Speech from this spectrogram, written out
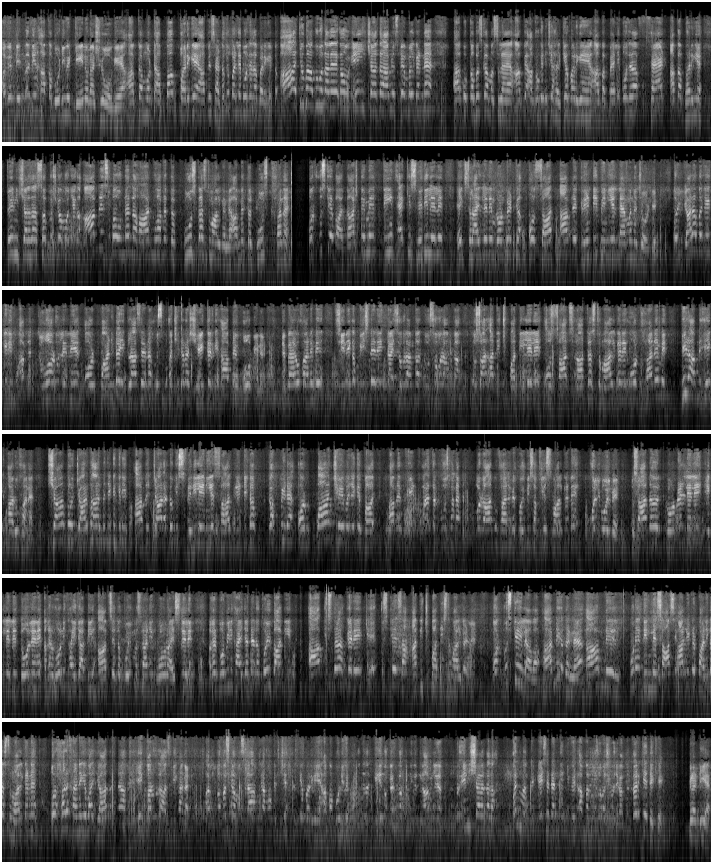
अगर दिन ब दिन आपका बॉडी वेट गेन होना शुरू हो गया, आपका मोटापा बढ़ गया, आपके सेटों के पल्ले बहुत ज़्यादा बढ़ गए तो आज जो मैं आपको बताने लगा हूँ इन आपने उस पर अमल करना है। आपको कब्ज का मसला है, आपके आँखों के नीचे हल्के पड़ गए हैं, आपका पहले बहुत ज़्यादा फैट आपका बढ़ गया तो इन सब कुछ कम हो जाएगा। आपने सुबह उठना नहार मुँह आपने तरबूज का इस्तेमाल करना है, आपने तरबूज खाना है। और उसके बाद नाश्ते में तीन एग की स्मृति ले ले, एक स्लाइस ले ले ब्राउन ब्रेड का, और साथ आपने ग्रीन टी पीनी है लेमन निचोड़ के। ग्यारह बजे के करीब आपने दो आड़ू लेने और पानी का एक गिलास लेना, उसको अच्छी तरह शेक करके आपने वो पीना दोपहर को खाने में सीने का पीस ले लें, ढाई सौ ग्राम का, दो सौ ग्राम का, और साथ आधी चपाती ले लें और साथ सलाद का इस्तेमाल करें और खाने में फिर आपने एक आड़ू खाना है। शाम को चार पाँच बजे के करीब आपने चार अंडों की स्पेरी लेनी है सात ग्रीन टी का कप पीना है और पाँच छह बजे के बाद आपने फिर दोबारा तरबूज खाना है। रात को खाने में कोई भी सब्ज़ी इस्तेमाल कर ले ऑलिव ऑयल में। तो साथ ब्राउन ले लें, एक ले लें, दो ले लें, अगर वो नहीं खाई जाती, आपसे तो कोई मसला नहीं ब्राउन राइस ले लें। अगर वो भी नहीं खाई जाते तो कोई बात नहीं, आप इस तरह करें कि उसके साथ आधी चपाती इस्तेमाल कर लें। और उसके अलावा आपने क्या करना है, आपने पूरे दिन में सात से आठ लीटर पानी का इस्तेमाल करना है और हर खाने के बाद याद रखना है आपने एक बार लाजमी खाना है। अब कबज का मसला आपके आँखों के हल्के पड़ गए, आपका बॉडी वेट बहुत ज़्यादा गेन हो गया, कम होने का ना मिलेगा तो इन शाला वन मंथ एट से टेन के जी वेट आपका लूज होना शुरू हो जाएगा। करके देखे गारंटी है।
